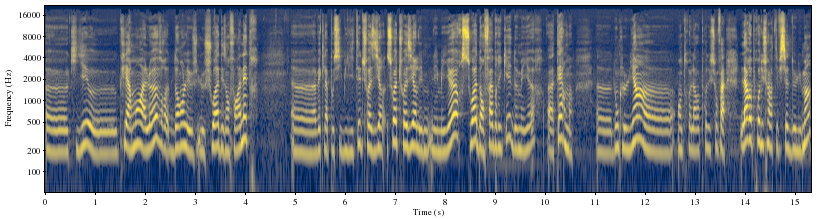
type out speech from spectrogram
euh, qui est euh, clairement à l'œuvre dans le, choix des enfants à naître. avec la possibilité de choisir, soit de choisir les, meilleurs, soit d'en fabriquer de meilleurs à terme. donc le lien entre la reproduction, enfin la reproduction artificielle de l'humain,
